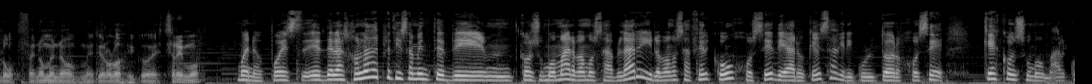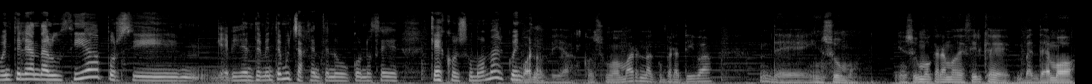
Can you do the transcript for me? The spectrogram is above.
los fenómenos meteorológicos extremos. Bueno, pues eh, de las jornadas precisamente de mm, Consumo Mar vamos a hablar y lo vamos a hacer con José de Aro, que es agricultor. José, ¿qué es Consumo Mar? Cuéntele a Andalucía por si mm, evidentemente mucha gente no conoce qué es Consumo Mar. Buenos días. Consumo Mar es una cooperativa de insumos. Insumos queremos decir que vendemos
